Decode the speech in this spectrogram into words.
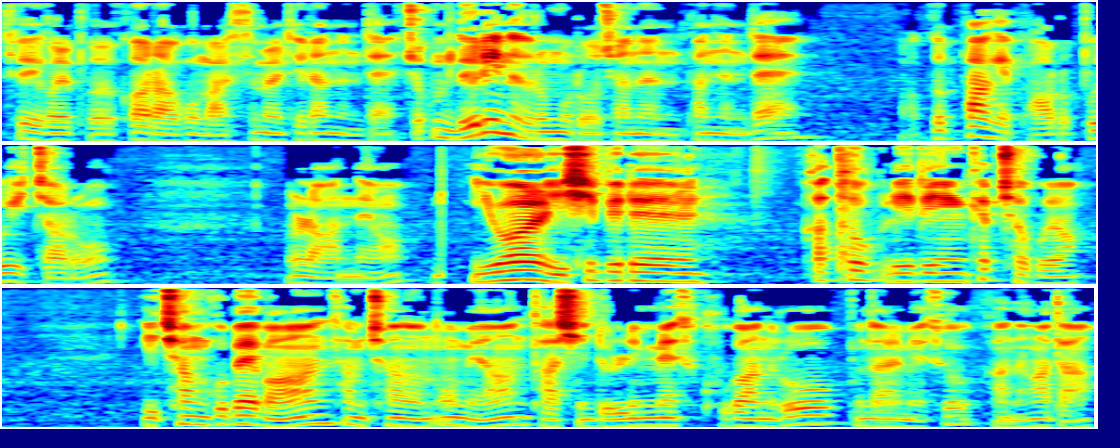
수익을 볼 거라고 말씀을 드렸는데 조금 느린 흐름으로 저는 봤는데 어, 급하게 바로 V자로 올라갔네요. 2월 21일 카톡 리딩 캡처고요. 2,900원, 3,000원 오면 다시 눌림 매수 구간으로 분할 매수 가능하다.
